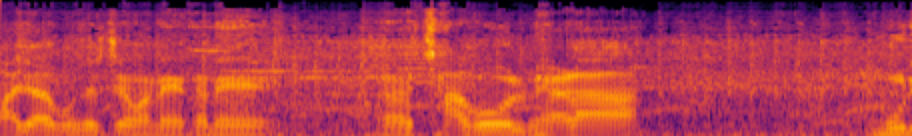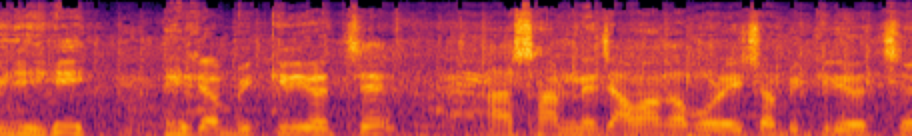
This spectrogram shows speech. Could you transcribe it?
বাজার বসেছে মানে এখানে ছাগল, ভেড়া মুরগি এইসব বিক্রি হচ্ছে। আর সামনে জামা কাপড় এইসব বিক্রি হচ্ছে।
